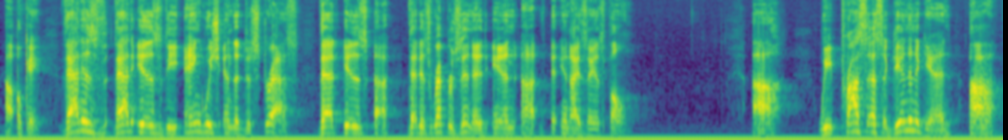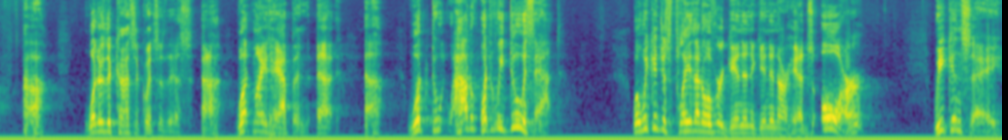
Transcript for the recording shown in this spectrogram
uh, okay, that is, that is the anguish and the distress that is, uh, that is represented in, uh, in Isaiah's poem. Uh, we process again and again uh, what are the consequences of this? Uh, what might happen? Uh, uh, what, do, how do, what do we do with that? Well, we can just play that over again and again in our heads, or we can say,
